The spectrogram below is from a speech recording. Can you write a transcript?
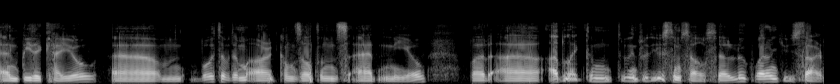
and Pieter Cailliau. Um, both of them are consultants at Neo, but uh, I'd like them to introduce themselves. So, Luke, why don't you start?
